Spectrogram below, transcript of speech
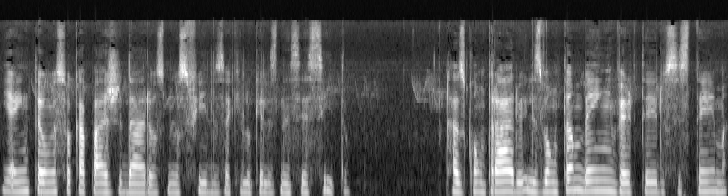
e aí então eu sou capaz de dar aos meus filhos aquilo que eles necessitam. Caso contrário, eles vão também inverter o sistema,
